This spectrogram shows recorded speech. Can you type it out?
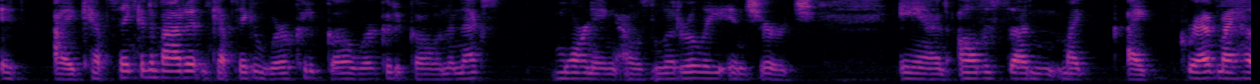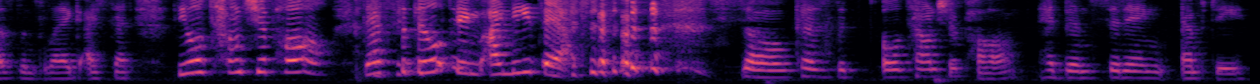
it, I kept thinking about it and kept thinking, where could it go? Where could it go? And the next morning, I was literally in church. And all of a sudden, my I grabbed my husband's leg. I said, "The old township hall. That's the building. I need that." so, because the old township hall had been sitting empty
